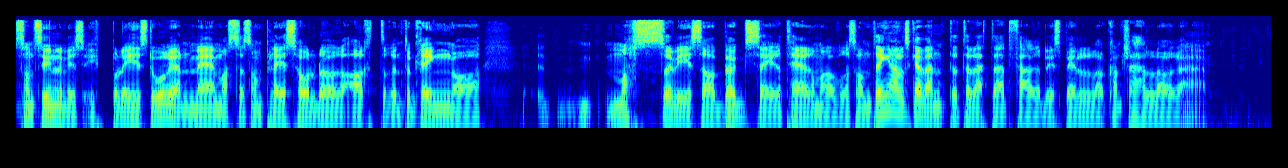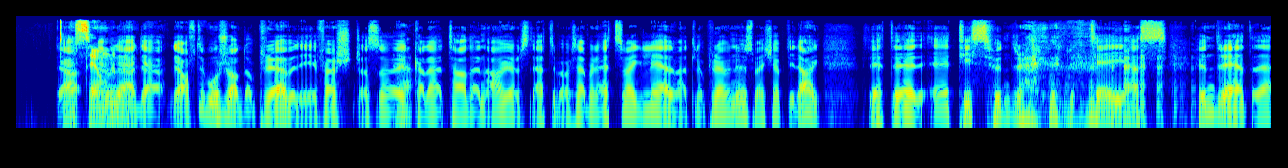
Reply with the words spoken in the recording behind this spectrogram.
sannsynligvis ypperlige historien med masse sånn placeholder-art rundt omkring og massevis av bugs jeg irriterer meg over og sånne ting, eller skal jeg vente til dette er et ferdig spill, og kanskje heller eh, ja, det, det, det, det, er ofte morsomt å prøve de først, og så ja. kan jeg ta den avgjørelsen etterpå. For eksempel et som jeg gleder meg til å prøve nå, som jeg kjøpte i dag. Det heter eh, TIS 100. TIS 100 heter det.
